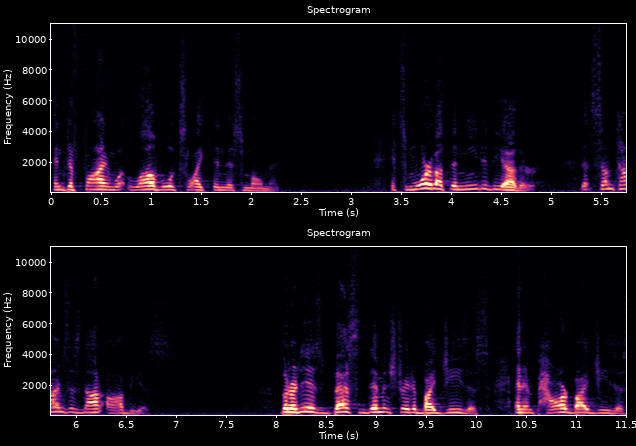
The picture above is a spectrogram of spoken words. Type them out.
and define what love looks like in this moment? It's more about the need of the other that sometimes is not obvious. But it is best demonstrated by Jesus and empowered by Jesus.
